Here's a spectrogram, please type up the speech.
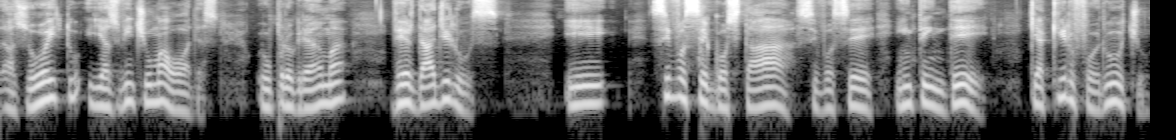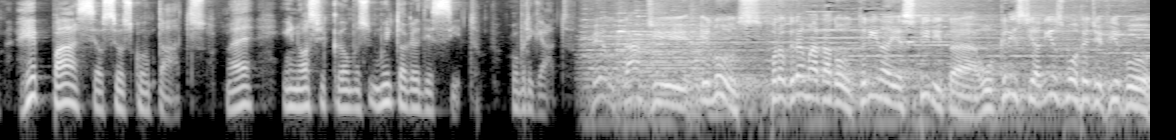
às 8 e às 21 horas, o programa Verdade e Luz. E se você gostar, se você entender que aquilo for útil, repasse aos seus contatos, não é? E nós ficamos muito agradecidos. Obrigado. Verdade e Luz, programa da doutrina espírita, o cristianismo redivivo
